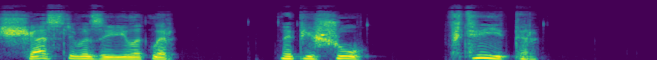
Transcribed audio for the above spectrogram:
счастливо заявила Клэр. Напишу в Твиттер.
